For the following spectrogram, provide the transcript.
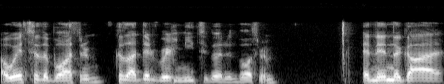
I went to the bathroom because I did really need to go to the bathroom. And then the guy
